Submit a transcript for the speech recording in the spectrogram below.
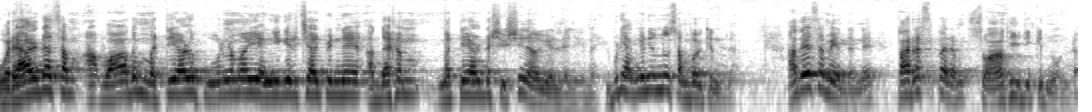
ഒരാളുടെ സം വാദം മറ്റേയാൾ പൂർണമായി അംഗീകരിച്ചാൽ പിന്നെ അദ്ദേഹം മറ്റേയാളുടെ ശിഷ്യനാവുകയല്ല ചെയ്യുന്നത്. ഇവിടെ അങ്ങനെയൊന്നും സംഭവിക്കുന്നില്ല. അതേസമയം തന്നെ പരസ്പരം സ്വാധീനിക്കുന്നുണ്ട്.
